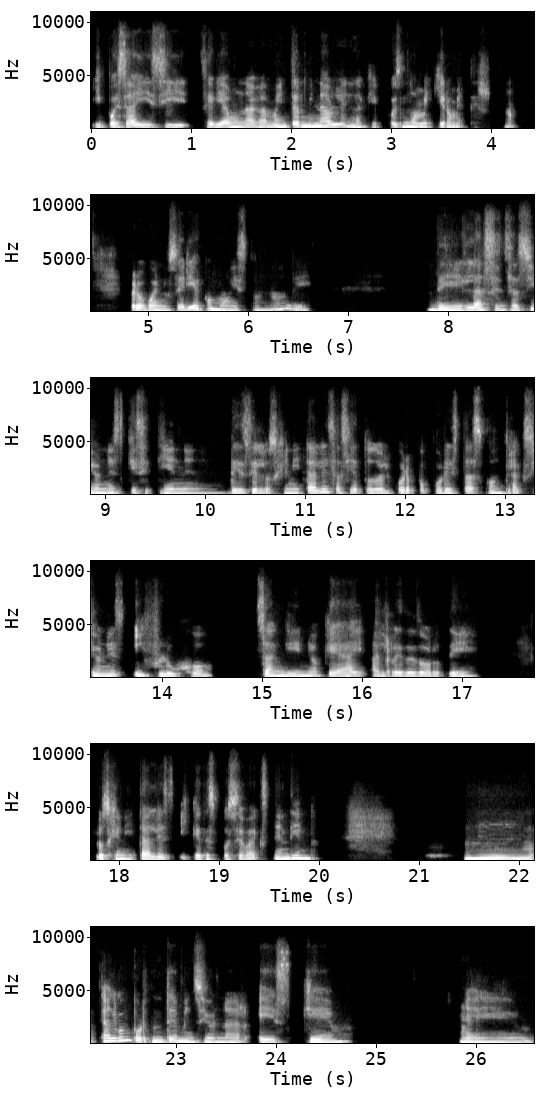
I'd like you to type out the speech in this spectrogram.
Y pues ahí sí sería una gama interminable en la que pues no me quiero meter, ¿no? Pero bueno, sería como esto, ¿no? De, de las sensaciones que se tienen desde los genitales hacia todo el cuerpo por estas contracciones y flujo sanguíneo que hay alrededor de los genitales y que después se va extendiendo. Mm, algo importante a mencionar es que eh,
